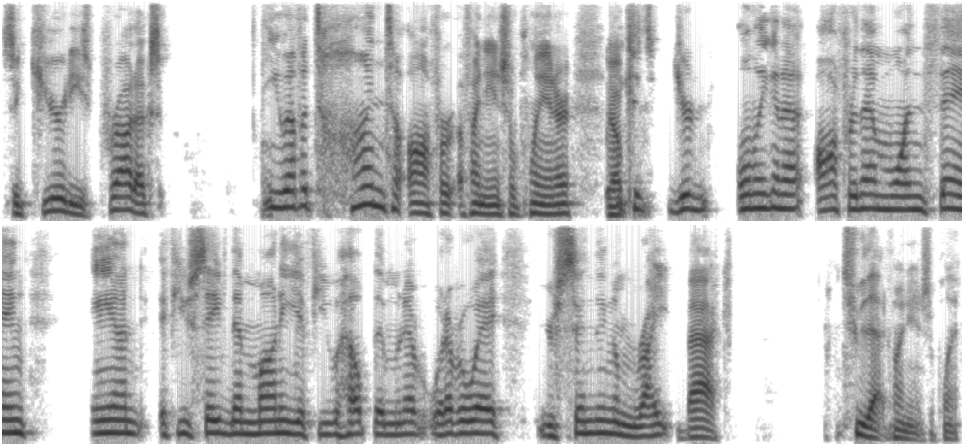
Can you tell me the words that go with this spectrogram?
securities products you have a ton to offer a financial planner yep. because you're only going to offer them one thing and if you save them money if you help them whatever whatever way you're sending them right back to that financial planner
